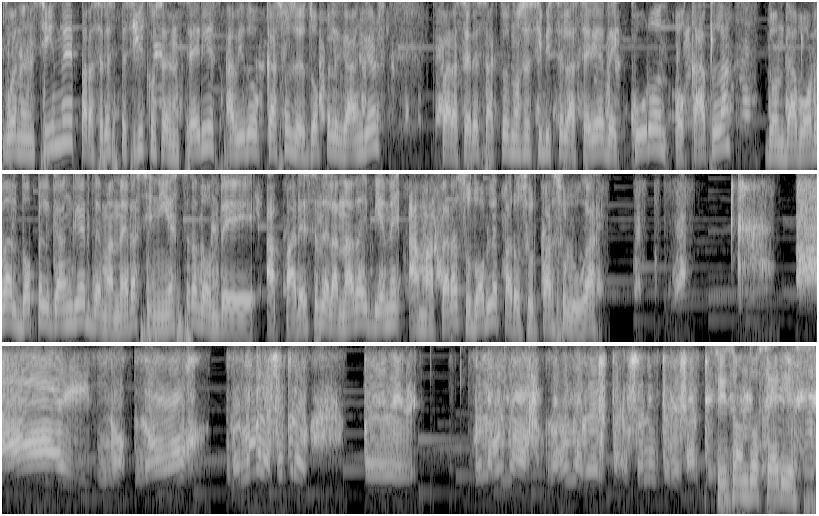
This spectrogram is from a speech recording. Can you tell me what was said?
bueno, en cine, para ser específicos, en series, ha habido casos de doppelgangers. Para ser exactos, no sé si viste la serie de Kuron o Katla, donde aborda al doppelganger de manera siniestra, donde aparece de la nada y viene a matar a su doble para usurpar su lugar. Ay, no, no, no, no me la sé, pero eh, la voy a, la voy a ver, está- suena interesante. Sí, son dos series.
